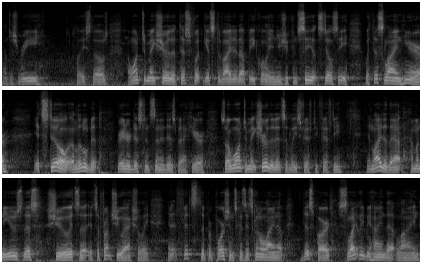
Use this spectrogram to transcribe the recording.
I'll just replace those. I want to make sure that this foot gets divided up equally and as you can see, still see with this line here, it's still a little bit greater distance than it is back here. So I want to make sure that it's at least 50-50. In light of that, I'm going to use this shoe. It's a, it's a front shoe actually, and it fits the proportions because it's going to line up this part slightly behind that line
